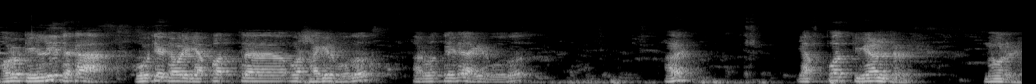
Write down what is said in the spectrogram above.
ಅವರು ಇಲ್ಲಿ ತಕ ಬಹುತೇಕ ಅವರಿಗೆ ಎಪ್ಪತ್ತು ವರ್ಷ ಆಗಿರ್ಬೋದು ಅರವತ್ತೈದೇ ಆಗಿರ್ಬೋದು? ಎಪ್ಪತ್ತೆಂಟು ನೋಡ್ರಿ.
